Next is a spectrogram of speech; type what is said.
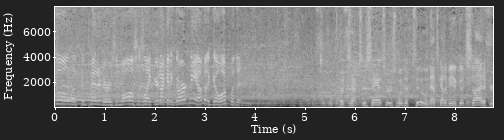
full of competitors, and Wallace is like, you're not going to guard me? I'm going to go up with it. But Texas answers with a two. That's got to be a good sign if you're.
